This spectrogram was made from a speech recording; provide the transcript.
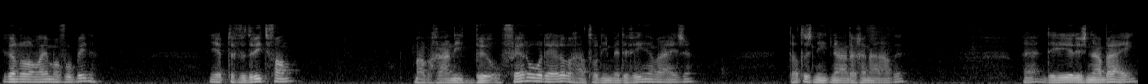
Je kan er alleen maar voor bidden. Je hebt er verdriet van. Maar we gaan niet be- of veroordelen, we gaan toch niet met de vinger wijzen. Dat is niet naar de genade. De Heer is nabij.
